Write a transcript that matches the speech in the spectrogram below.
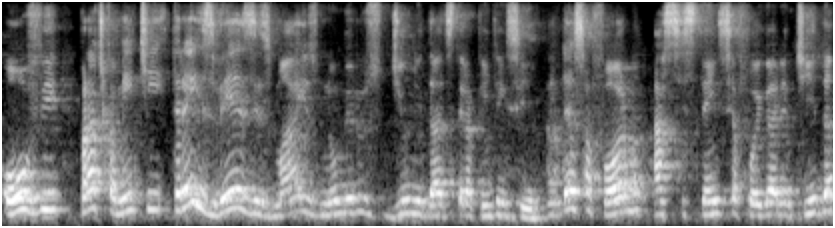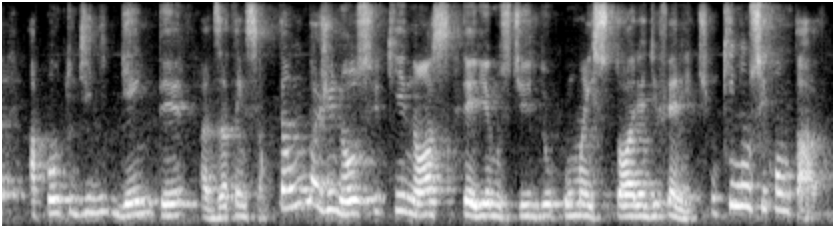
houve praticamente três vezes mais números de unidades de terapia intensiva. E dessa forma, a assistência foi garantida a ponto de ninguém ter a desatenção. Então, imaginou-se que nós teríamos tido uma história diferente. O que não se contava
